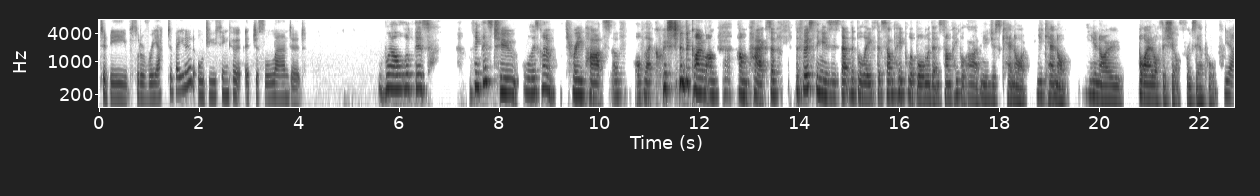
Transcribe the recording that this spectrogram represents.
to be sort of reactivated or do you think it, it just landed well look there's I think there's two, well, there's kind of three parts of of that question to kind of um, unpack. So the first thing is is that the belief that some people are born with it and some people aren't, and you just cannot, you cannot, you know, buy it off the shelf, for example. yeah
